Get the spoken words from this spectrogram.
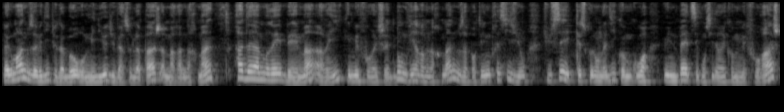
La Gemara nous avait dit tout d'abord au milieu du verso de la page, Amarav Nachman, Hadeamre Behema Ari Kemefureshed. Donc vient Rav Nachman nous apporter une précision. Tu sais, qu'est-ce que l'on a dit comme quoi une bête c'est considéré comme Mefourage,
